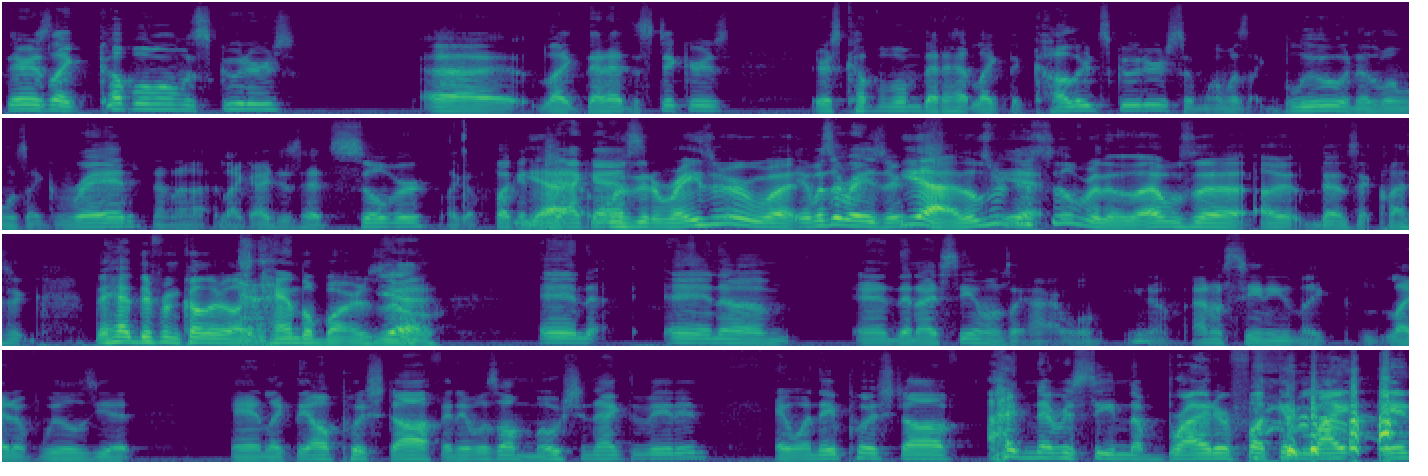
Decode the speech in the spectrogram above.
there's like a couple of them with scooters, uh, like that had the stickers. There's a couple of them that had like the colored scooters. So one was like blue, another one was like red, and I, like I just had silver, like a fucking yeah. jackass. Was it a razor or what? It was a razor. Yeah, those were Yeah. just silver though. That was a, a that's a classic. They had different color like handlebars though. Yeah, and and um and then I see them. I was like, all right, well, you know, I don't see any like light up wheels yet, and like they all pushed off, and it was all motion activated. And when they pushed off, I'd never seen the brighter fucking light in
